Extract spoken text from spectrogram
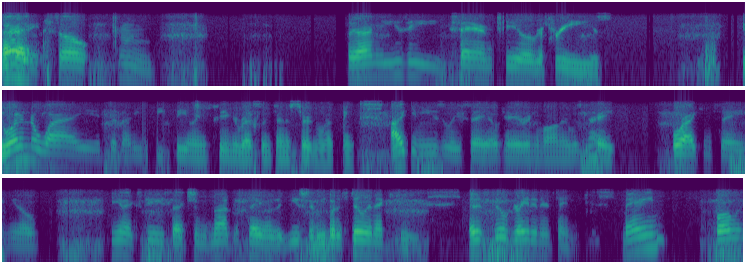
All right, so hmm, the uneasy fan feel reprise. You want to know why it's an uneasy feeling seeing a wrestling fan of certain wrestling? I can easily say, okay, Ring of Honor was great, or I can say, you know, the NXT section is not the same as it used to be, but it's still NXT, and it's still great entertainment. Main, Foley,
